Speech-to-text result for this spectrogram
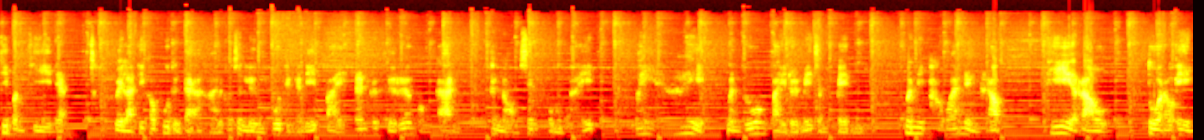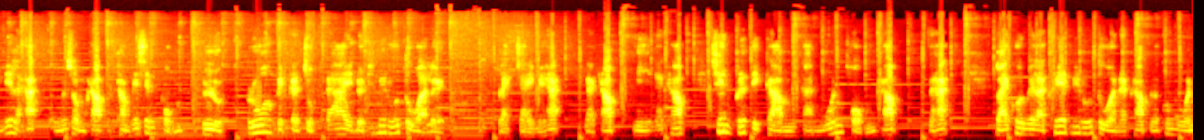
ที่บางทีเนี่ยเวลาที่เขาพูดถึงแต่อาหารเขาจะลืมพูดถึงอันนี้ไป นั่นก็คือเรื่องของการถนอมเส้นผมไว้ไม่ให้มันร่วงไปโดยไม่จำเป็น มันมีภาวะหนึ่งครับ ที่เราตัวเราเองนี่แหละฮะคุณผู้ชมครับทำให้เส้นผมหลุดร่วงเป็นกระจุกได้ โดยที่ไม่รู้ตัวเลย แปลกใจไหมฮะนะครับมีนะครับ เช่นพฤติกรรมการม้วนผมครับนะฮะ หลายคนเวลาเครียดไม่รู้ตัวนะครับแล้วก็ม้วน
